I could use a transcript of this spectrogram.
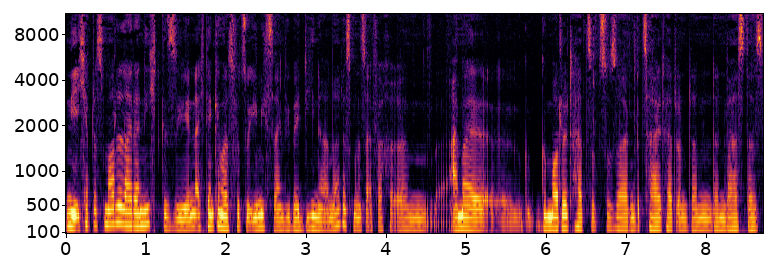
nee, ich habe das Model leider nicht gesehen. Ich denke mal, es wird so ähnlich sein wie bei Dina, ne? dass man es einfach ähm, einmal äh, gemodelt hat sozusagen, bezahlt hat und dann, dann war es das.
